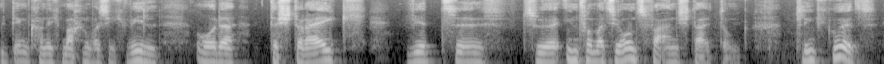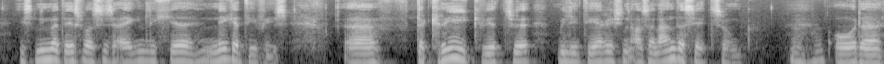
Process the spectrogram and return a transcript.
mit dem kann ich machen, was ich will. Oder der Streik wird äh, zur Informationsveranstaltung. Klingt gut, ist nicht mehr das, was es eigentlich äh, negativ ist. Äh, der Krieg wird zur militärischen Auseinandersetzung. Mhm. Oder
